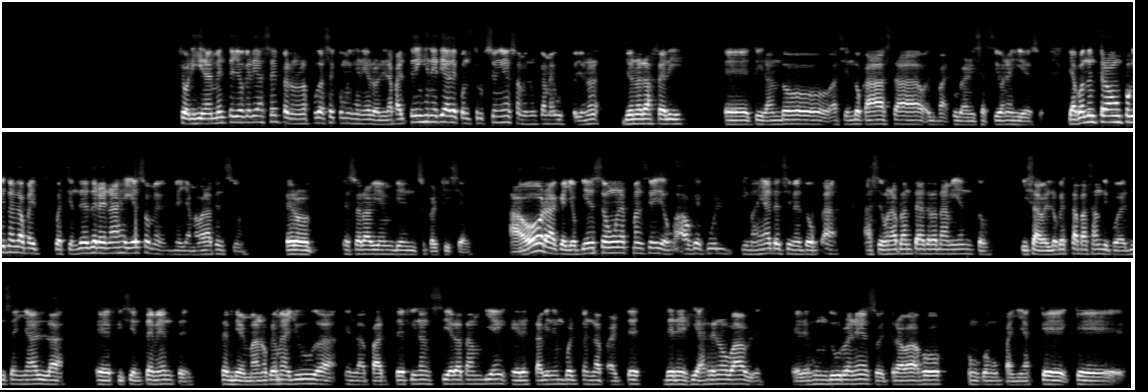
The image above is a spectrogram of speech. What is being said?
que originalmente yo quería hacer, pero no las pude hacer como ingeniero. Y la parte de ingeniería de construcción y eso a mí nunca me gustó. Yo no, yo no era feliz eh, tirando, haciendo casas, urbanizaciones y eso. Ya cuando entramos un poquito en la cuestión de drenaje y eso me, me llamaba la atención, pero eso era bien, bien superficial. Ahora que yo pienso en una expansión y digo, wow, qué cool, imagínate si me toca hacer una planta de tratamiento y saber lo que está pasando y poder diseñarla eficientemente. es mi hermano que me ayuda en la parte financiera también, él está bien envuelto en la parte de energías renovables. Él es un duro en eso. Él trabajó con, compañías que, que,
